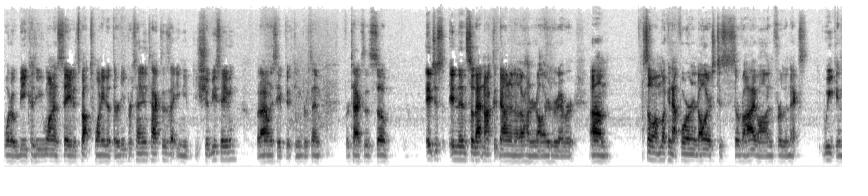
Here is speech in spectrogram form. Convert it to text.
what it would be because you want to save. It's about twenty to thirty percent in taxes that you need. You should be saving, but I only save fifteen percent for taxes. So it just and then so that knocks it down another hundred dollars or whatever. Um, so I'm looking at four hundred dollars to survive on for the next week, and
